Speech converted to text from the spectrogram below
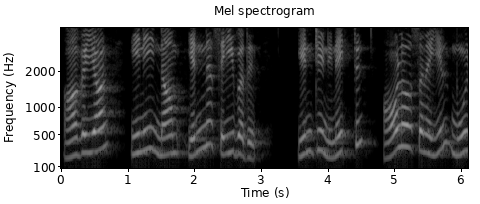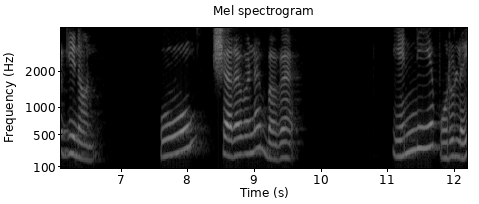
ஆகையால் இனி நாம் என்ன செய்வது? என்று நினைத்து ஆலோசனையில் மூழ்கினான். ஓம் ஷரவண பவ. எண்ணிய பொருளை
